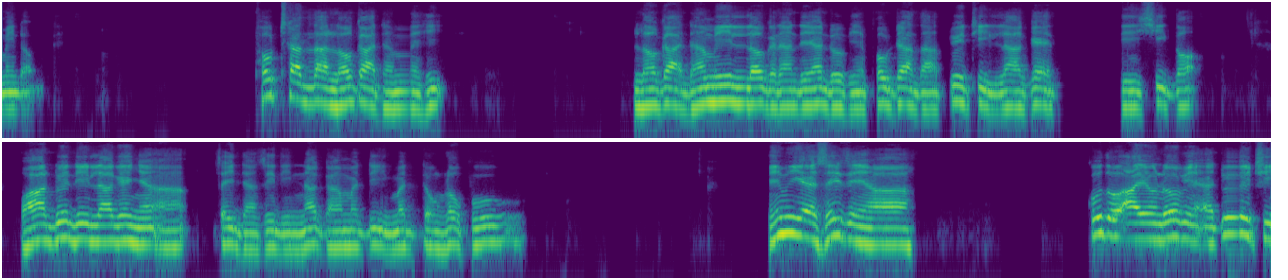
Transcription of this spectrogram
မိန့်တော့ဖုဋ္ဌတလောကဓမ္မဟိလောကဓမ္မီလောကရန်တရားတို့ဖြင့်ဖုဋ္ဌတာတွေ့ထိလာခဲ့သည်ရှိသောဝါတွေ့ထိလာခဲ့ညာစိတ်တံစိတ်ဒီနဂမတိမတုံလှုပ်ဘူးမိမိရဲ့စိတ်စဉ်ဟာ ကုသိုလ်အာယုံတို့ဖြင့်အတွေ့အထိ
